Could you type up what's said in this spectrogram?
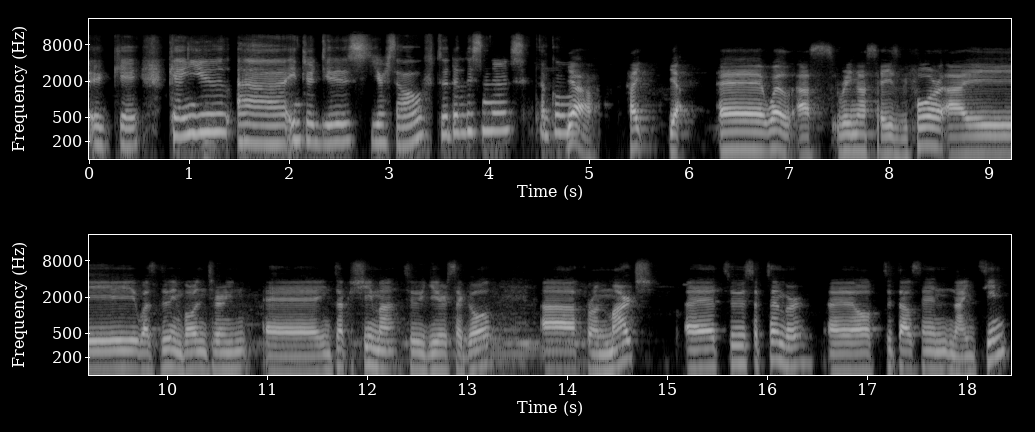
okay. Can you uh, introduce yourself to the listeners, Jacobo? yeah. Hi. Yeah. Uh, well, as Rina says before, I was doing volunteering uh, in Tokushima two years ago, uh, from March uh, to September uh, of 2019.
